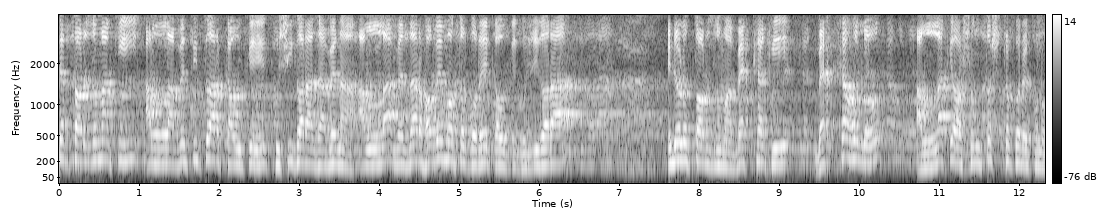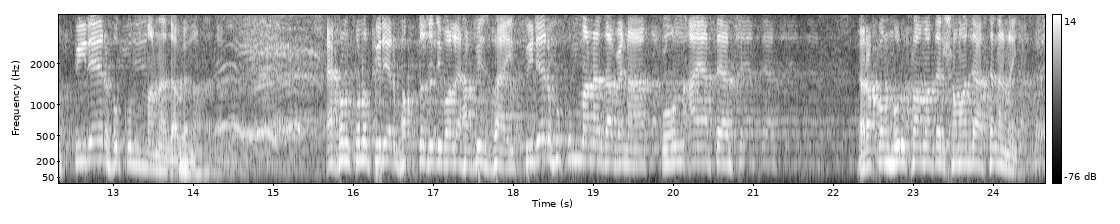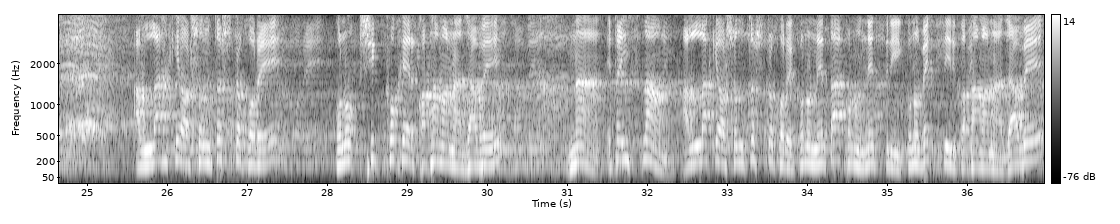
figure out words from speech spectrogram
হাদিসের তর্জমা কি? আল্লাহ ব্যতীত আর কাউকে খুশি করা যাবে না। আল্লাহ বেজার হবে মতো করে কাউকে খুশি করা। এটা হলো তর্জমা। ব্যাখ্যা কি? ব্যাখ্যা হলো আল্লাহকে অসন্তুষ্ট করে কোনো পীরের হুকুম মানা যাবে না। এখন কোন পীরের ভক্ত যদি বলে, হাফিজ ভাই, পীরের হুকুম মানা যাবে না, কোন আয়াতে আছে? এরকম মূর্খ আমাদের সমাজে আছে না নাই? আল্লাহকে অসন্তুষ্ট করে কোনো শিক্ষকের কথা মানা যাবে? না, এটা ইসলাম। আল্লাহকে অসন্তুষ্ট করে কোনো নেতা, কোনো নেত্রী, কোনো ব্যক্তির কথা মানা যাবে?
